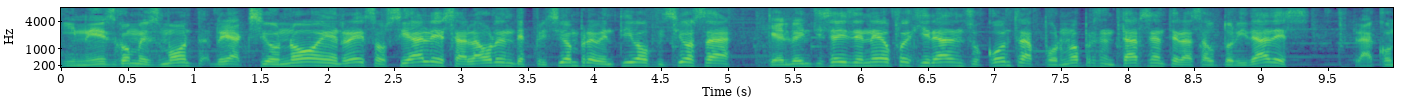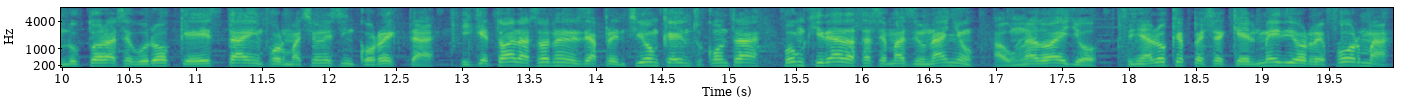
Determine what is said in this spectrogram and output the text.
Inés Gómez Montt reaccionó en redes sociales a la orden de prisión preventiva oficiosa que el 26 de enero fue girada en su contra por no presentarse ante las autoridades. La conductora aseguró que esta información es incorrecta y que todas las órdenes de aprehensión que hay en su contra fueron giradas hace más de un año. Aunado a ello, señaló que pese a que el medio Reforma,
